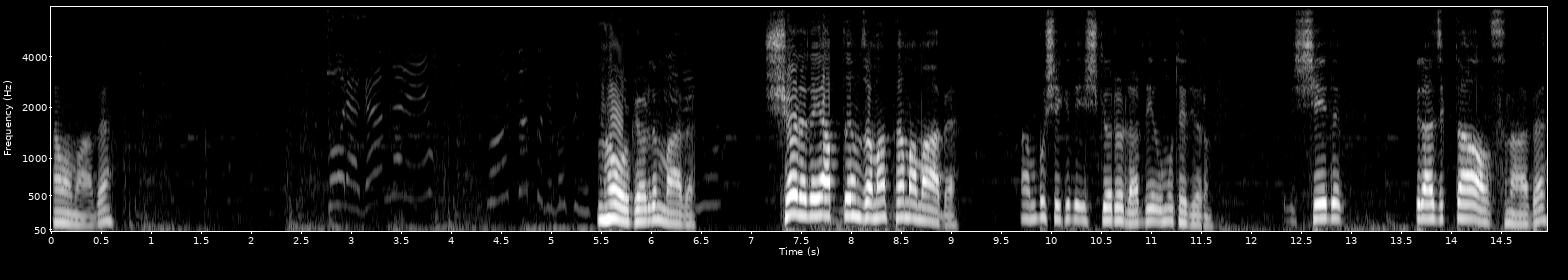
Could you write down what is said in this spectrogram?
Tamam abi. No gördün mü abi? Şöyle de yaptığım zaman tamam abi. Tamam bu şekilde iş görürler diye umut ediyorum. Şey de birazcık daha alsın abi.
